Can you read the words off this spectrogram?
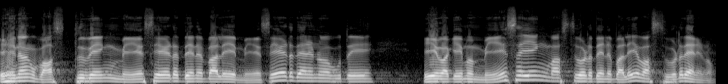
එහෙනම් වස්තුවෙන් මේසයට දෙන බලය මේසයට දැනෙනවා පුතේ. ඒ වගේම මේසයෙන් වස්තුවට දෙන බලය වස්තුවට දැනෙනවා.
